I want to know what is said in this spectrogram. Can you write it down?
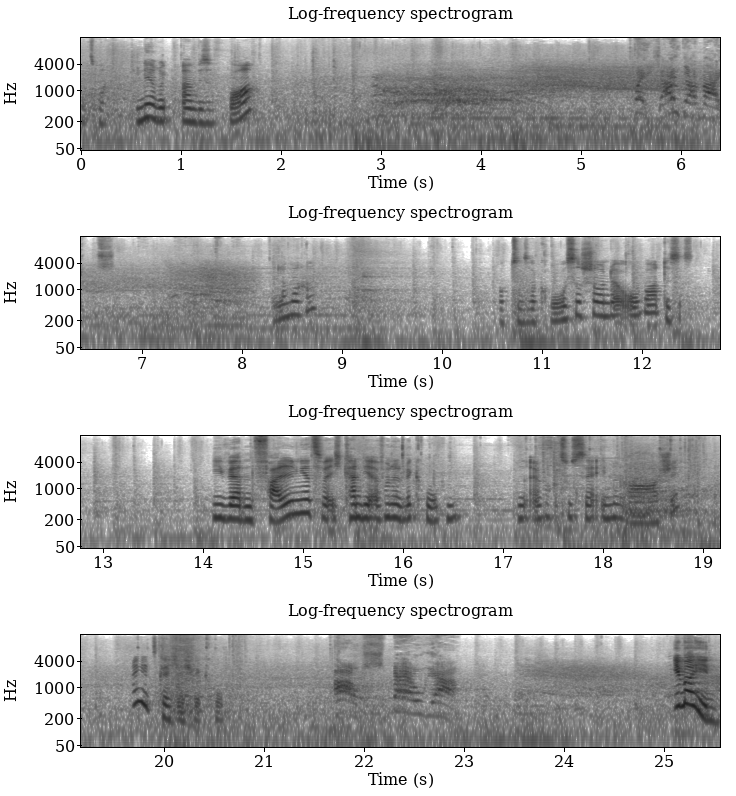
Jetzt mal Inne rückt mal ein bisschen vor. Schneller machen. Ob unser Große schon oben? Das ist. Die werden fallen jetzt, weil ich kann die einfach nicht wegrufen. Bin einfach zu sehr in Rage. Ah, jetzt kann ich euch wegrufen. Immerhin.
